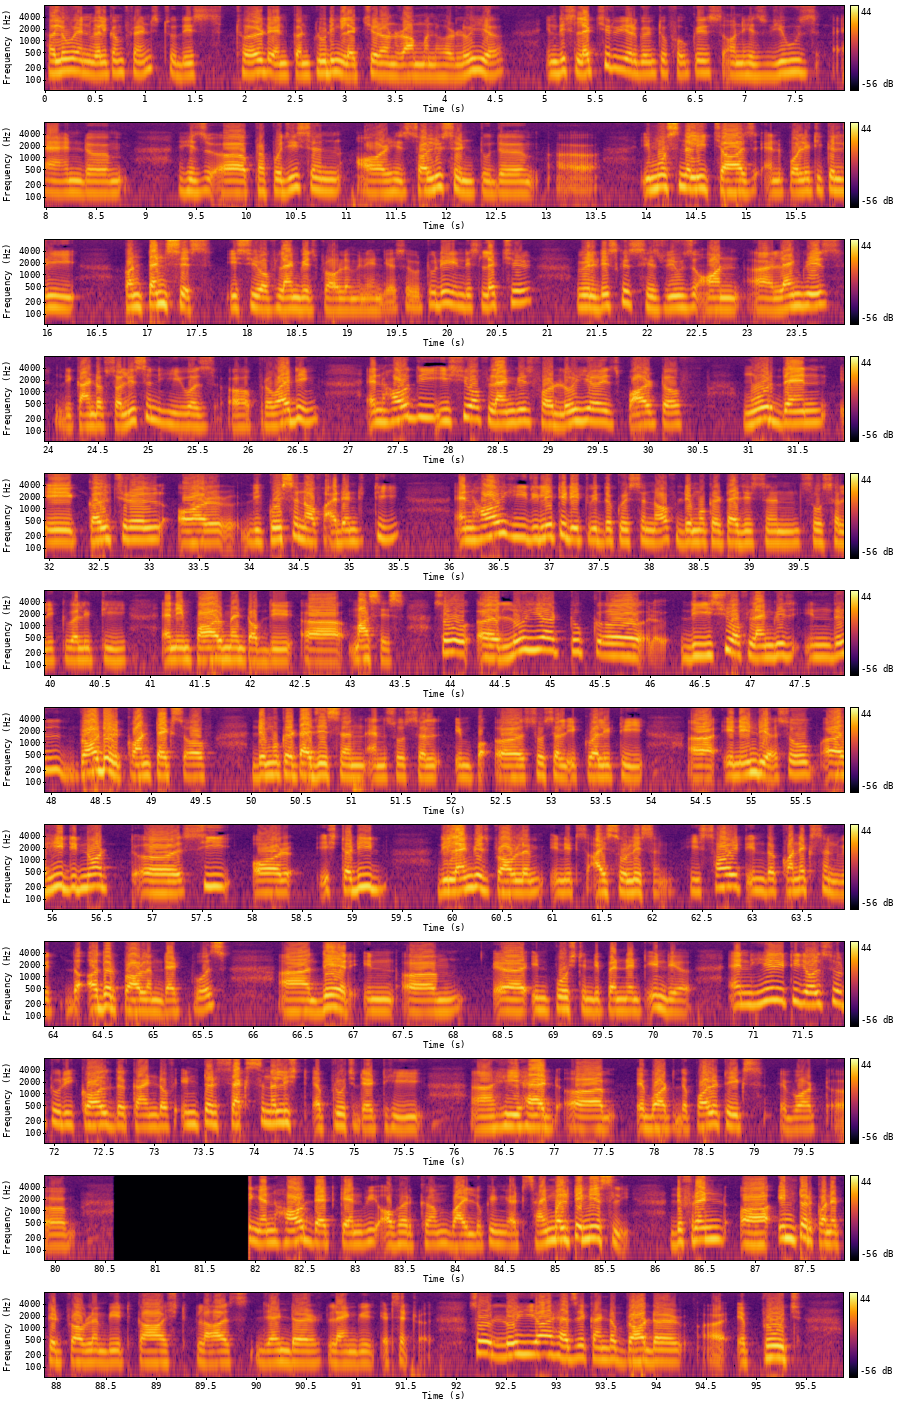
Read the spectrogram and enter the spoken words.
Hello and welcome friends to this third and concluding lecture on Ram Manohar Lohia. In this lecture we are going to focus on his views and um, his uh, proposition or his solution to the uh, emotionally charged and politically contentious issue of language problem in India. So today in this lecture we will discuss his views on uh, language, the kind of solution he was uh, providing and how the issue of language for Lohia is part of more than a cultural or the question of identity and how he related it with the question of democratization, social equality and empowerment of the uh, masses. So, uh, Lohia took uh, the issue of language in the broader context of democratization and social uh, social equality in India. So, uh, he did not uh, see or studied the language problem in its isolation. He saw it in the connection with the other problem that was uh, there in um, uh, in post-independent India. And here it is also to recall the kind of intersectionalist approach that he uh, he had um, about the politics, about um, and how that can be overcome by looking at simultaneously different uh, interconnected problem be it caste, class, gender, language etc. So, Lohia has a kind of broader uh, approach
